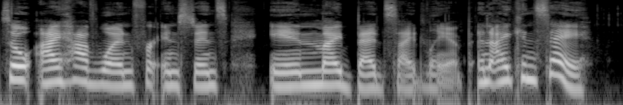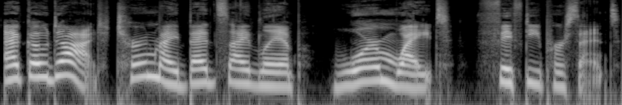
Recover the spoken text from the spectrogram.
So I have one, for instance, in my bedside lamp, and I can say, Echo Dot, turn my bedside lamp warm white 50%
